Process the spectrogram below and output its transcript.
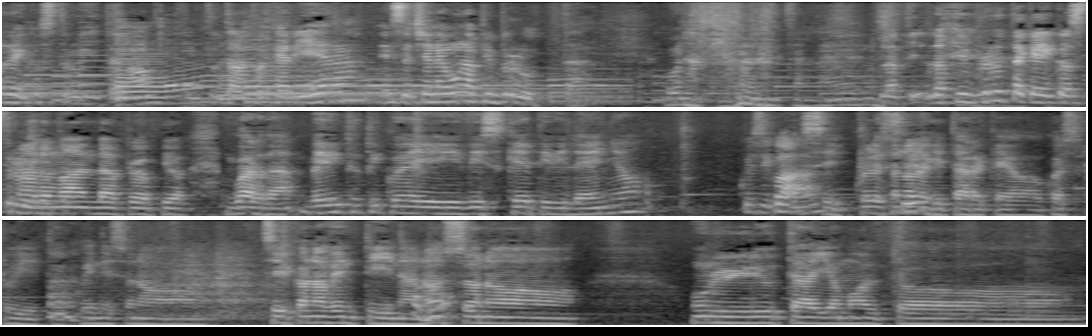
chitarre hai costruito, no? In tutta la tua carriera? E se ce n'è una più brutta? Una più brutta, La, pi- la più brutta che hai Una costruito? domanda proprio. Guarda, vedi tutti quei dischetti di legno? Questi qua? Sì, quelle sono Sì. le chitarre che ho costruito, quindi sono circa una ventina, non sono un liutaio molto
